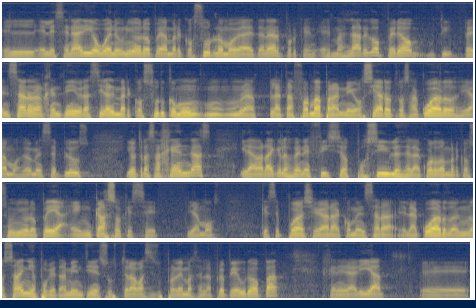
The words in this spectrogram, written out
el, escenario, bueno, Unión Europea-Mercosur no me voy a detener porque es más largo, pero pensaron Argentina y Brasil al Mercosur como una plataforma para negociar otros acuerdos, digamos, de OMC Plus y otras agendas, y la verdad que los beneficios posibles del acuerdo Mercosur-Unión Europea, en caso que se, digamos, que se pueda llegar a comenzar el acuerdo en unos años, porque también tiene sus trabas y sus problemas en la propia Europa, generaría eh,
